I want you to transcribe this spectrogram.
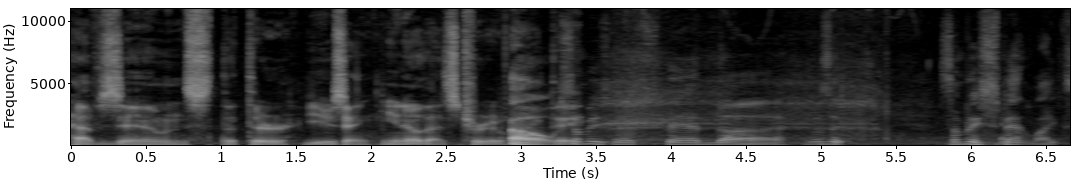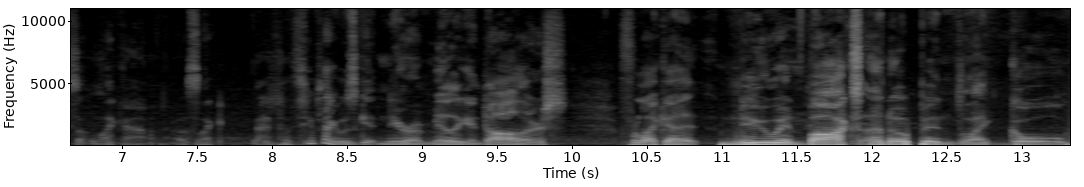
have Zunes that they're using. You know that's true. oh, Like, they- somebody's gonna spend. Uh, what was it? Somebody spent like something like that. I was like, it seems like it was getting near a million dollars for like a new in box, unopened like gold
